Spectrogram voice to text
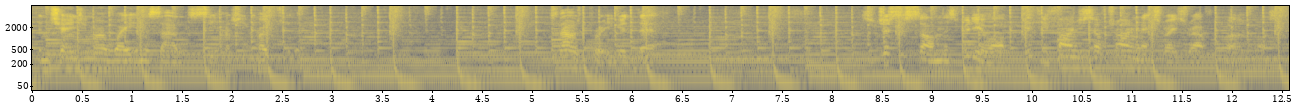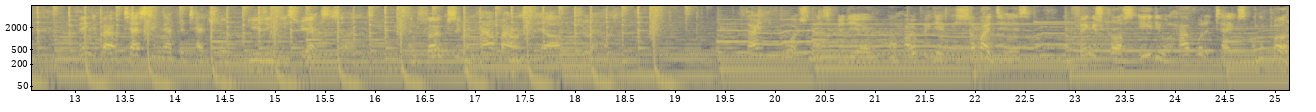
and changing my weight in the saddle to see how she copes with it. So that was pretty good there just to sum this video up, if you find yourself trying an ex-racer out for polo think about testing their potential using these three exercises and focusing on how balanced they are throughout. Thank you for watching this video, I hope it gave you some ideas, and fingers crossed Edie will have what it takes on the polo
